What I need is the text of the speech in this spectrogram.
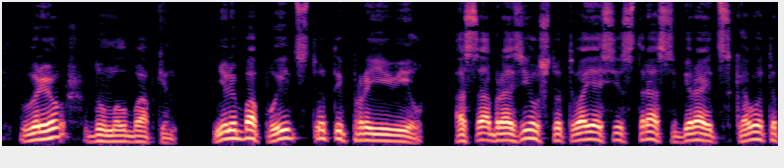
— Врешь, — думал Бабкин. — Не любопытство ты проявил, а сообразил, что твоя сестра собирается кого-то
